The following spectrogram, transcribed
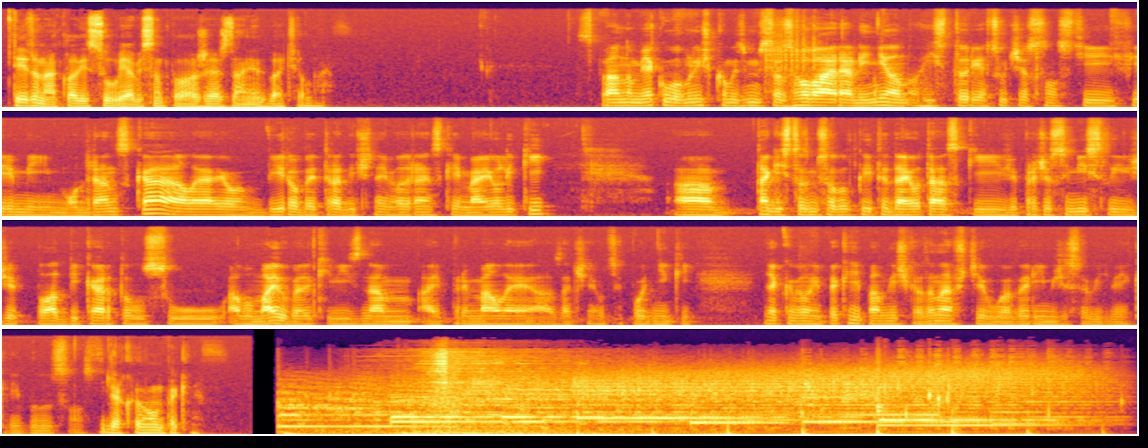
tieto náklady sú, ja by som povedal, že až zanedbateľné. Pánom Jakubom Liškom sme sa zhovárali nielen o histórii a súčasnosti firmy Modranska, ale aj o výrobe tradičnej modranskej majoliky. A takisto sme sa dotkli teda aj otázky, že prečo si myslí, že platby kartou sú, alebo majú veľký význam aj pre malé a začínajúce podniky. Ďakujem veľmi pekne, pán Liška, za návštevu a verím, že sa vidíme niekedy v budúcnosti. Ďakujem veľmi pekne.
